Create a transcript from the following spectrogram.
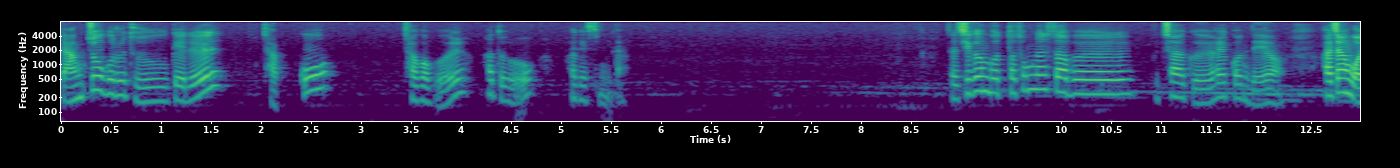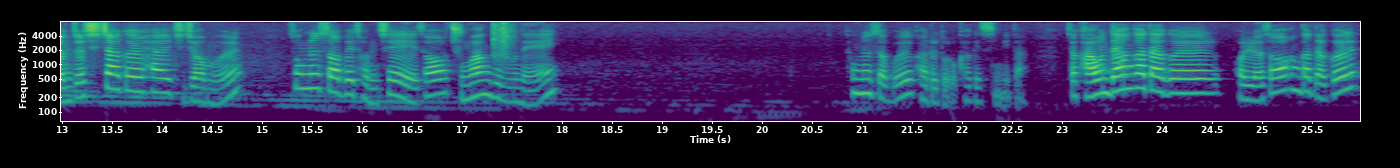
양쪽으로 두 개를 잡고 작업을 하도록 하겠습니다. 자, 지금부터 속눈썹을 부착을 할 건데요. 가장 먼저 시작을 할 지점을 속눈썹의 전체에서 중앙 부분에 속눈썹을 가르도록 하겠습니다. 자, 가운데 한 가닥을 벌려서 한 가닥을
